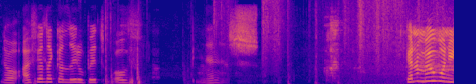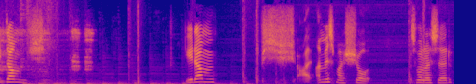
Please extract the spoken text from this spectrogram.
No, I feel like a little bit of bananas. Gonna move on you dumb sh You dumb sh I, I missed my shot. That's what I said.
